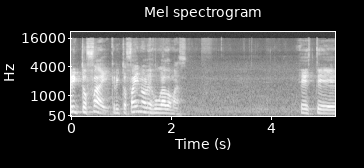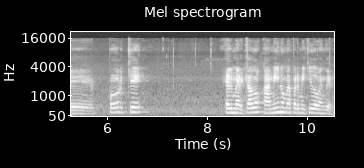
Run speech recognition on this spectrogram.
CryptoFi. CryptoFi no lo he jugado más. Este, porque el mercado a mí no me ha permitido vender.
